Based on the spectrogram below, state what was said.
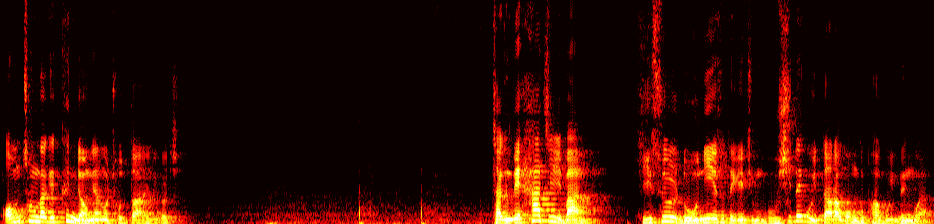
엄청나게 큰 영향을 줬다는 거지. 자, 근데 하지만 기술 논의에서 되게 지금 무시되고 있다라고 언급하고 있는 거야.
